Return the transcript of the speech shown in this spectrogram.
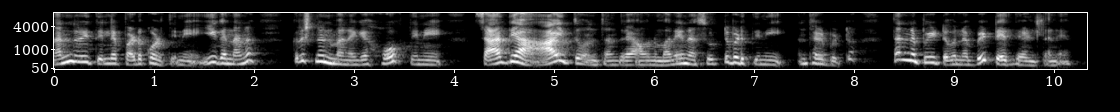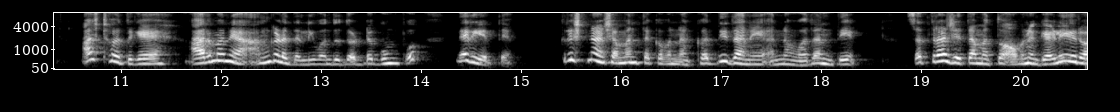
ನನ್ನ ರೀತಿಯಲ್ಲೇ ಪಡ್ಕೊಳ್ತೀನಿ. ಈಗ ನಾನು ಕೃಷ್ಣನ ಮನೆಗೆ ಹೋಗ್ತೀನಿ. ಸಾಧ್ಯ ಆಯಿತು ಅಂತಂದರೆ ಅವನ ಮನೇನ ಸುಟ್ಟು ಬಿಡ್ತೀನಿ ಅಂತ ಹೇಳಿಬಿಟ್ಟು ತನ್ನ ಪೀಠವನ್ನು ಬಿಟ್ಟು ಎದ್ದು ಹೇಳ್ತಾನೆ. ಅಷ್ಟು ಹೊತ್ತಿಗೆ ಅರಮನೆಯ ಅಂಗಳದಲ್ಲಿ ಒಂದು ದೊಡ್ಡ ಗುಂಪು ನೆರೆಯುತ್ತೆ. ಕೃಷ್ಣ ಶಮಂತಕವನ್ನು ಕದ್ದಿದ್ದಾನೆ ಅನ್ನೋ ವದಂತಿ. ಸತ್ರಾಜಿತ ಮತ್ತು ಅವನ ಗೆಳೆಯರು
